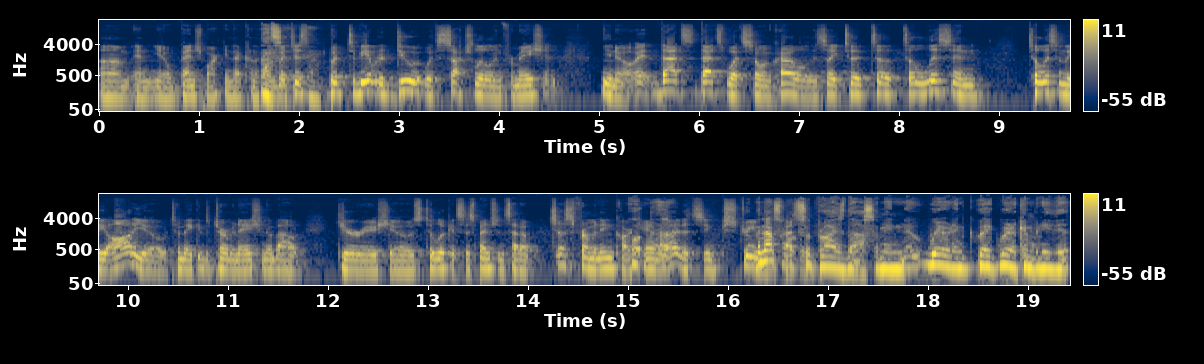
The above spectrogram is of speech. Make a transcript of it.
um, and you know benchmarking that kind of That's thing. But just but to be able to do it with such little information, you know, it, that's that's what's so incredible. It's like to to to listen to listen to the audio to make a determination about gear ratios, to look at suspension setup just from an in-car Well, camera. uh, that's extremely And that's what surprised us. I mean, we're, an, we're, we're a company that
